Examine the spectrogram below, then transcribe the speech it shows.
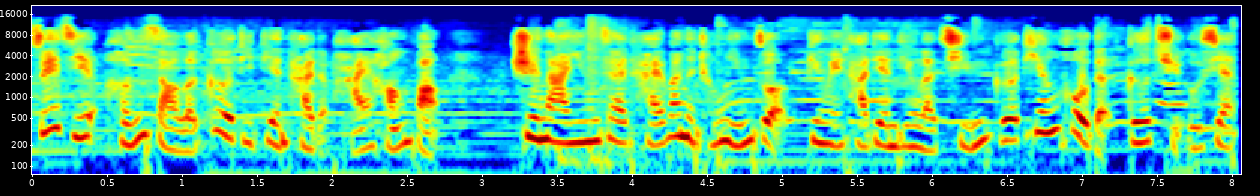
随即横扫了各地电台的排行榜。是那英在台湾的成名作，并为她奠定了情歌天后的歌曲路线。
